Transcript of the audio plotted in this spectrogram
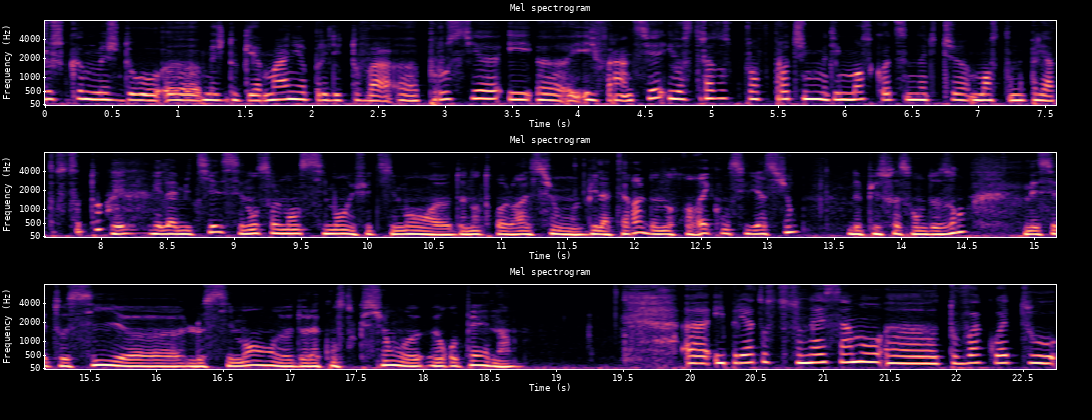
люшкан между, а, между Германия, преди това а, Прусия и, а, и Франция. И в Страсбург, впрочем, има един мост, който се нарича моста на приятелството. Et, et l'amitié, c'est non seulement le ciment, effectivement, de notre relation bilatérale, de notre réconciliation depuis 62 ans, mais c'est aussi euh, le ciment de la construction européenne. И приятелството не е само това, което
